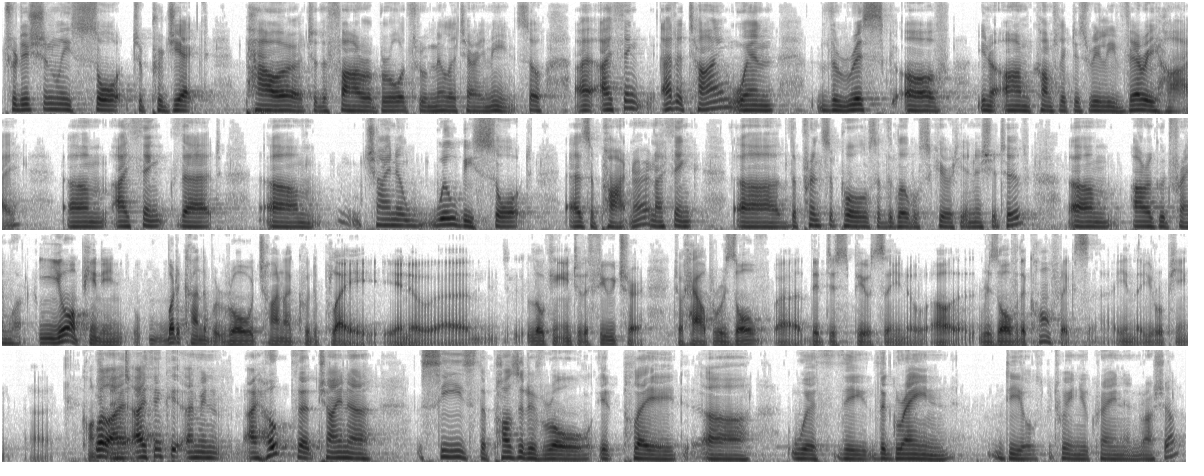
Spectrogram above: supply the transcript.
traditionally sought to project power to the far abroad through military means. So I, I think at a time when the risk of you know, armed conflict is really very high, um, I think that um, China will be sought as a partner, and I think uh, the principles of the Global Security Initiative um, are a good framework. In your opinion, what kind of role China could play, you know, uh, looking into the future to help resolve uh, the disputes, you know, uh, resolve the conflicts in the European uh, continent? Well, I, I think, I mean, I hope that China sees the positive role it played uh, with the, the grain deals between Ukraine and Russia,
